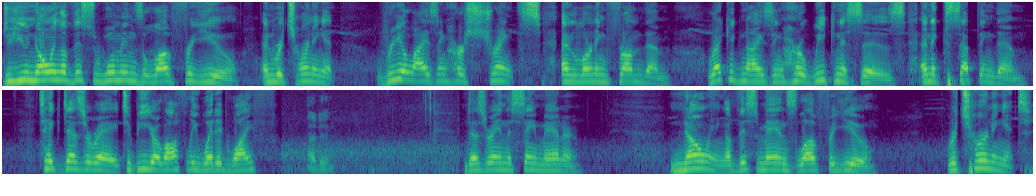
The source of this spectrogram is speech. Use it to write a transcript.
do you, knowing of this woman's love for you and returning it, realizing her strengths and learning from them, recognizing her weaknesses and accepting them, take Desiree to be your lawfully wedded wife? I do. Desiree, in the same manner, knowing of this man's love for you, returning it,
